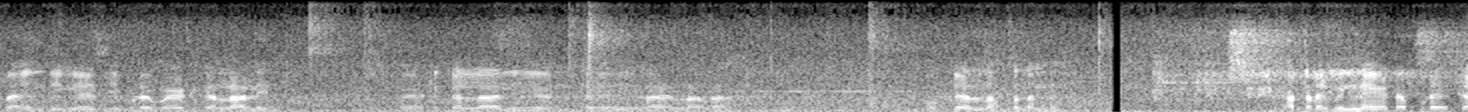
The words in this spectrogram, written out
ట్రైన్ దిగేసి ఇప్పుడు బయటికి వెళ్ళాలి. బయటికి వెళ్ళాలి అంటే ఇలా వెళ్ళాలా? ఓకే వెళ్దాం పదండి. అక్కడ విన్ అయ్యేటప్పుడు అయితే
